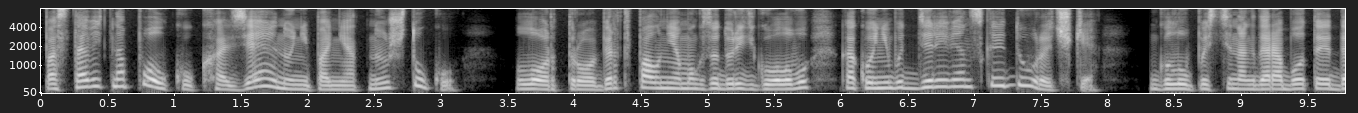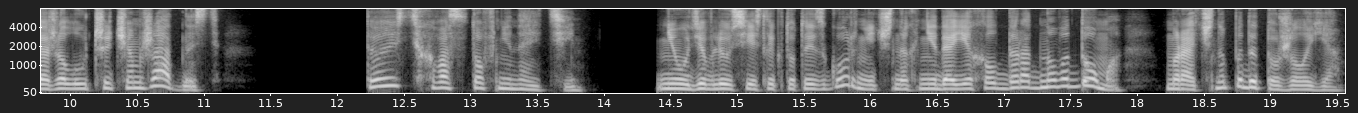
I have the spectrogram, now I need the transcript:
поставить на полку к хозяину непонятную штуку. Лорд Роберт вполне мог задурить голову какой-нибудь деревенской дурочке — Глупость иногда работает даже лучше, чем жадность. То есть хвостов не найти. Не удивлюсь, если кто-то из горничных не доехал до родного дома, мрачно подытожила я.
